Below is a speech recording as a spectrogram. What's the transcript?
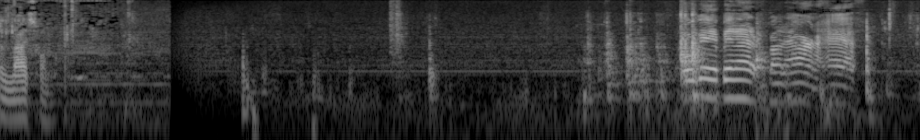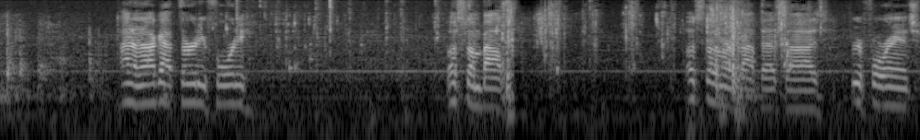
A nice one. Okay, I've been at it about an hour and a half. I don't know, I got 30, 40. Most of them about, most of them are about that size, three or four inch.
